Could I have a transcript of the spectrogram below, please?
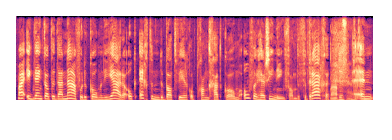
Maar ik denk dat er daarna voor de komende jaren ook echt een debat weer op gang gaat komen... over herziening van de verdragen. Maar, dus, en,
